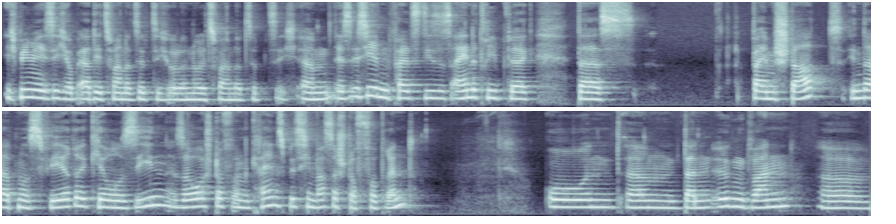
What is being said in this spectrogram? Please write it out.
ich bin mir nicht sicher, ob RD 270 oder 0270. Ähm, es ist jedenfalls dieses eine Triebwerk, das beim Start in der Atmosphäre Kerosin, Sauerstoff und ein kleines bisschen Wasserstoff verbrennt. Und ähm, dann irgendwann, äh,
